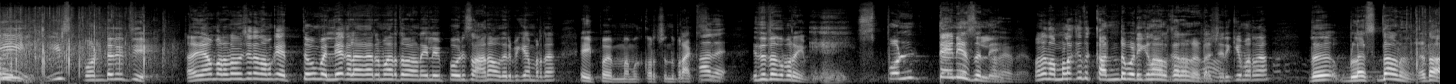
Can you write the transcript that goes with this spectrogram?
ഈ ഈ സ്പോണ്ടനിറ്റി അത് ഞാൻ പറഞ്ഞു വെച്ചാൽ നമുക്ക് ഏറ്റവും വലിയ കലാകാരന്മാർത്താണെങ്കിലും ഇപ്പൊ ഒരു സാധനം അവതരിപ്പിക്കാൻ പറഞ്ഞാൽ ഇപ്പൊ നമുക്ക് കുറച്ചൊന്ന് പ്രാക്ടീസ് അതെ. ഇതെന്നൊക്കെ പറയും? സ്പോണ്ടേനിയസ് അല്ലേ? പറഞ്ഞാൽ നമ്മളൊക്കെ ഇത് കണ്ടുപഠിക്കുന്ന ആൾക്കാരാണ് കേട്ടോ. ശരിക്കും പറഞ്ഞാൽ ഇത് ബ്ലെസ്ഡ് ആണ് കേട്ടോ.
